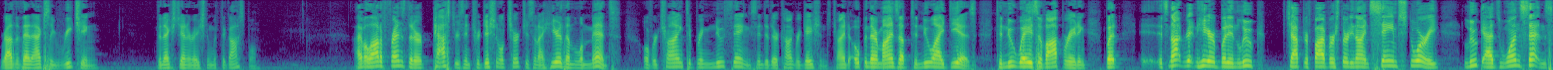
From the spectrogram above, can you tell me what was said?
Rather than actually reaching the next generation with the gospel. I have a lot of friends that are pastors in traditional churches, and I hear them lament over trying to bring new things into their congregations, trying to open their minds up to new ideas, to new ways of operating. But it's not written here, but in Luke chapter 5, verse 39, same story. Luke adds one sentence,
